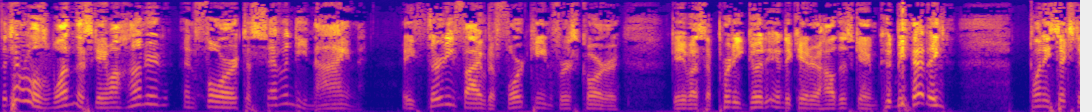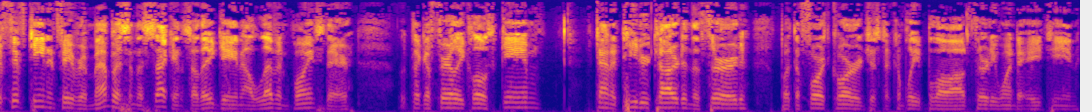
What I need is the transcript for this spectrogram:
The Timberwolves won this game 104 to 79. A 35 to 14 first quarter gave us a pretty good indicator how this game could be heading. 26 to 15 in favor of Memphis in the second, so they gain 11 points there. Looked like a fairly close game. Kind of teeter-tottered in the third, but the fourth quarter just a complete blowout, 31 to 18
